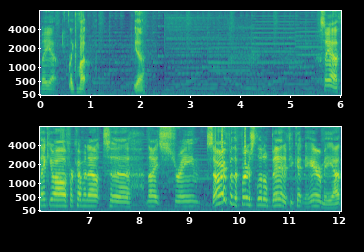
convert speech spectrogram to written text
But yeah, like if I, yeah, so yeah, thank you all for coming out to night's stream. Sorry for the first little bit if you couldn't hear me. I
